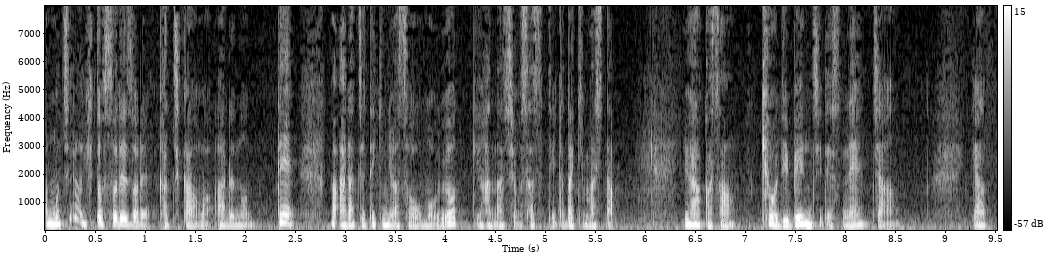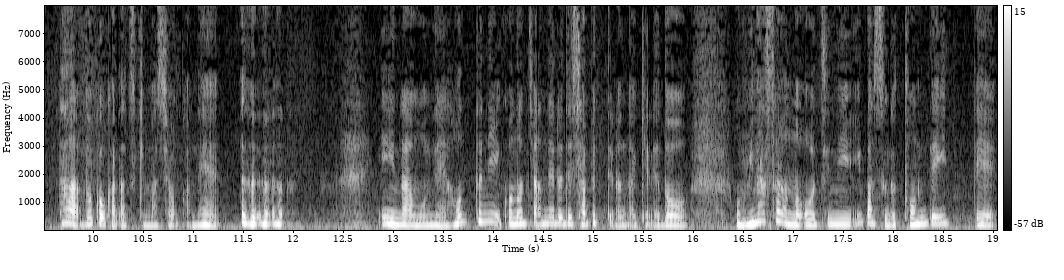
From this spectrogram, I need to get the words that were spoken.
もちろん人それぞれ価値観はあるので、まあ、荒地的にはそう思うよっていう話をさせていただきました。湯はかさん今日リベンジですね。じゃあやったどこ片付きましょうかね。いいなもうね。本当にこのチャンネルで喋ってるんだけれどもう皆さんのお家に今すぐ飛んでいって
